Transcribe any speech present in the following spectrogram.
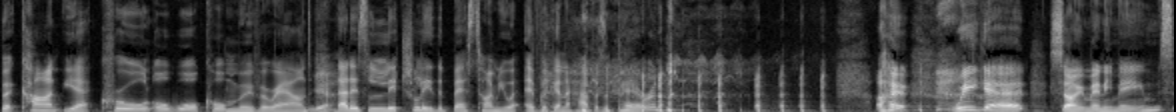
but can't yet crawl or walk or move around, Yeah. that is literally the best time you are ever going to have as a parent. I, we get so many memes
